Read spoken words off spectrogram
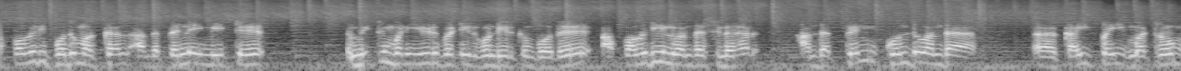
அப்பகுதி பொதுமக்கள் அந்த பெண்ணை மீட்டு மீட்கும் பணி ஈடுபட்டு கொண்டிருக்கும் போது அப்பகுதியில் வந்த சிலர் அந்த பெண் கொண்டு வந்த கைப்பை மற்றும்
